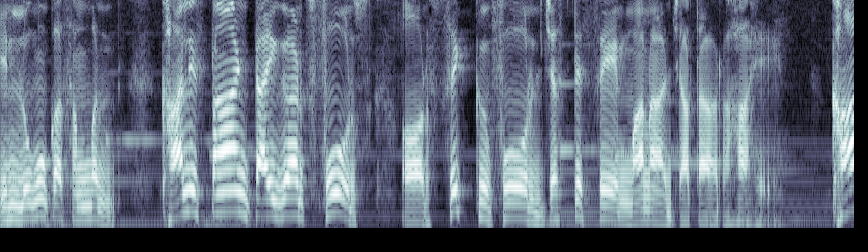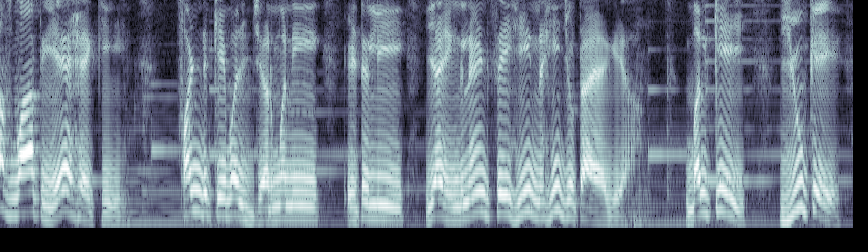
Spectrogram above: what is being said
इन लोगों का संबंध खालिस्तान टाइगर्स फोर्स और सिख फॉर जस्टिस से माना जाता रहा है। खास बात यह है कि फंड केवल जर्मनी, इटली या इंग्लैंड से ही नहीं जुटाया गया, बल्कि यूके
